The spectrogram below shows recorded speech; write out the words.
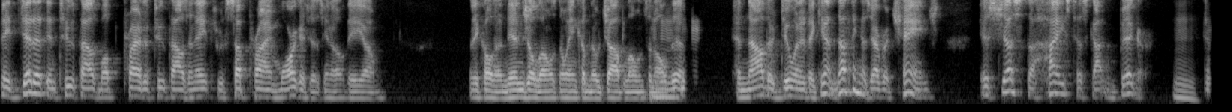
they did it in 2000, well, prior to 2008 through subprime mortgages, you know, the, um, what do you call it, ninja loans, no income, no job loans, and all Mhm. this. And now they're doing it again. Nothing has ever changed. It's just the heist has gotten bigger. Mm. And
